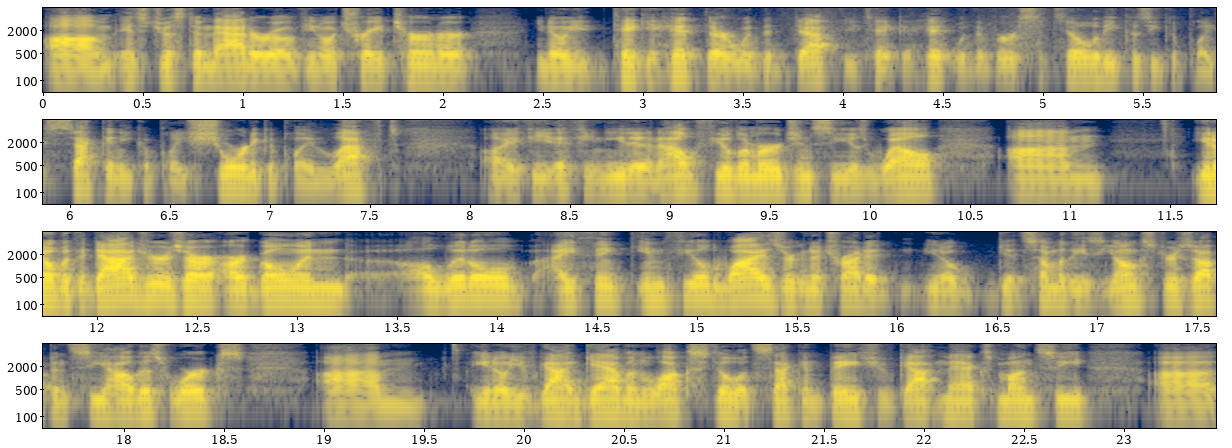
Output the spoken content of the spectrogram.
Um, it's just a matter of, you know, Trea Turner, you know, you take a hit there with the depth, you take a hit with the versatility because he could play second, he could play short, he could play left. Uh, if you if you needed an outfield emergency as well, um, you know, but the Dodgers are are going a little, I think, infield wise. They're going to try to you know get some of these youngsters up and see how this works. Um, you know, you've got Gavin Lux still at second base. You've got Max Muncy. Uh,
